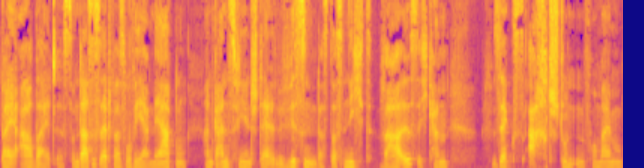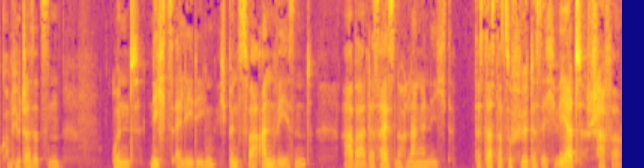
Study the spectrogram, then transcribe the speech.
bei Arbeit ist. Und das ist etwas, wo wir ja merken an ganz vielen Stellen, wir wissen, dass das nicht wahr ist. Ich kann sechs, acht Stunden vor meinem Computer sitzen und nichts erledigen. Ich bin zwar anwesend, aber das heißt noch lange nicht, dass das dazu führt, dass ich Wert schaffe.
